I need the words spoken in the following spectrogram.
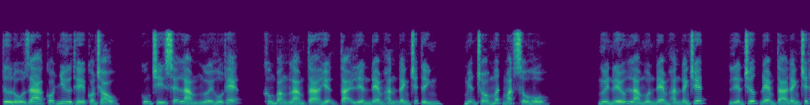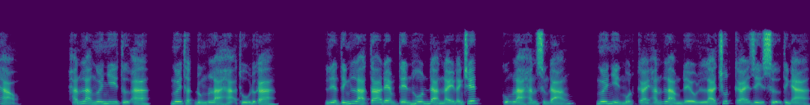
Tư đổ ra có như thế con cháu, cũng chỉ sẽ làm người hổ thẹn, không bằng làm ta hiện tại liền đem hắn đánh chết tính, miễn cho mất mặt xấu hổ. Ngươi nếu là muốn đem hắn đánh chết, liền trước đem ta đánh chết hảo. Hắn là ngươi nhi tử A, ngươi thật đúng là hạ thủ được A. Liền tính là ta đem tên hôn đản này đánh chết, cũng là hắn xứng đáng, ngươi nhìn một cái hắn làm đều là chút cái gì sự tình A,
